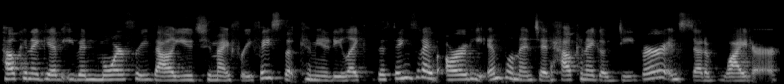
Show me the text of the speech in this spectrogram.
How can I give even more free value to my free Facebook community? Like the things that I've already implemented, how can I go deeper instead of wider?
